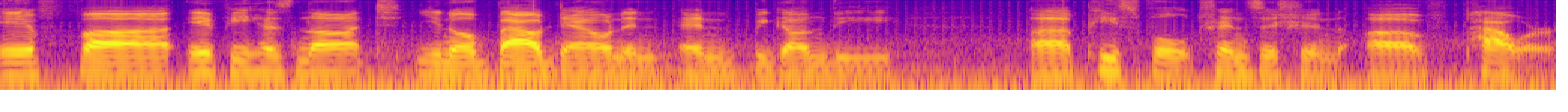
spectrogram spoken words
if uh, if he has not, you know, bowed down and, and begun the uh, peaceful transition of power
